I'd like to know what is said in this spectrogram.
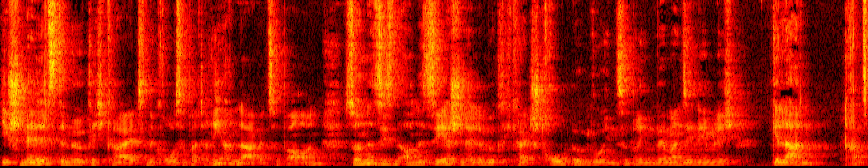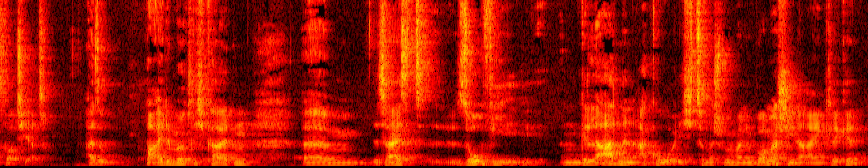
die schnellste Möglichkeit, eine große Batterieanlage zu bauen, sondern sie sind auch eine sehr schnelle Möglichkeit, Strom irgendwo hinzubringen, wenn man sie nämlich geladen transportiert. Also beide Möglichkeiten. Ähm, das heißt, so wie einen geladenen Akku ich zum Beispiel meine Bohrmaschine einklicke,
